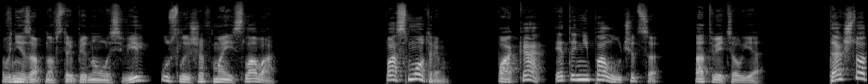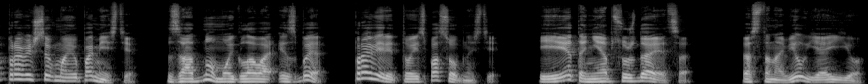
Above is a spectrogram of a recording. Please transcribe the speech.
Внезапно встрепенулась Виль, услышав мои слова. Посмотрим. Пока это не получится, ответил я. Так что отправишься в мое поместье. Заодно мой глава СБ проверит твои способности. И это не обсуждается. Остановил я ее.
